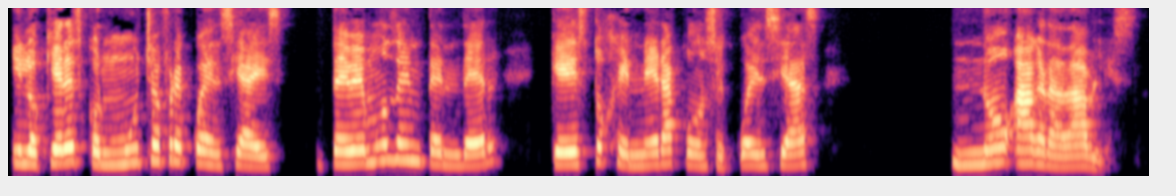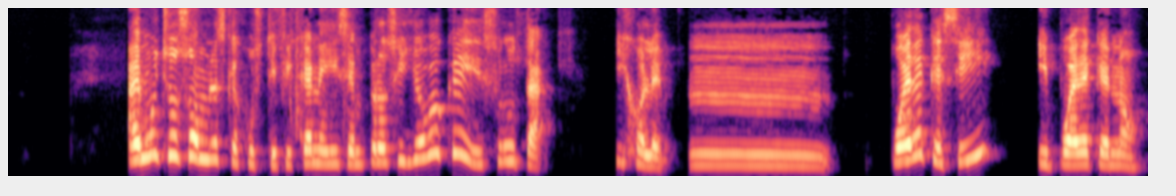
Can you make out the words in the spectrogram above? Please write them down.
y lo quieres con mucha frecuencia, es, debemos de entender que esto genera consecuencias no agradables. Hay muchos hombres que justifican y dicen, pero si yo veo que disfruta, híjole, mmm, puede que sí y puede que no.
